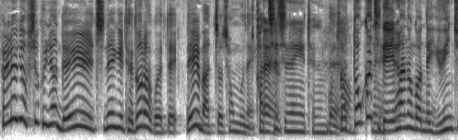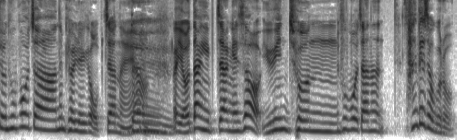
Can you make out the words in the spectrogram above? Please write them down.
별 얘기 없이 그냥 내일 진행이 되더라고요. 내, 내일 맞죠 청문회. 같이 네. 진행이 되는 네. 거죠. 그러니까 똑같이 네. 내일 하는 건데 유인촌 후보자는 별 얘기 없잖아요. 네. 그러니까 여당 입장에서 유인촌 후보자는 상대적으로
